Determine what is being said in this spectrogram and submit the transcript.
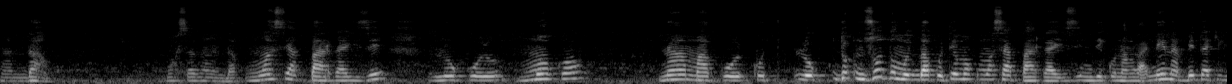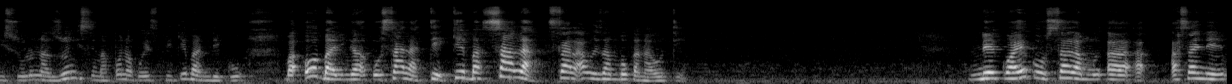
na ndako mwasi aza na ndako mwasi aparalise lokolo moko na nzoto mobimba kote moko mwasi apartaisi ndeko na nga nde nabetaki lisolo nazongi nsima mpo na koexplike bandeko baoyo balingaka kosala te ke basala sala awa eza mboka na yo te ndeko aye kosala asane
